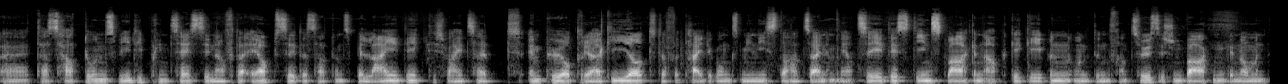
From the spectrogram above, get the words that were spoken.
äh, das hat uns wie die Prinzessin auf der Erbse, das hat uns beleidigt. Die Schweiz hat empört reagiert. Der Verteidigungsminister hat seinen Mercedes-Dienstwagen abgegeben und den französischen Wagen genommen.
